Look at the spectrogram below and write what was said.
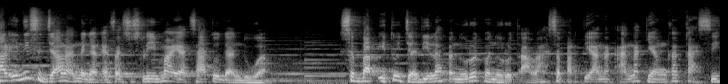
Hal ini sejalan dengan Efesus 5 ayat 1 dan 2. Sebab itu jadilah penurut-penurut Allah seperti anak-anak yang kekasih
